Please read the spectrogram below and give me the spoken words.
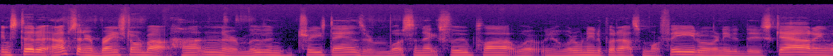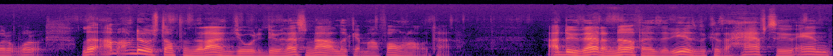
instead of. I'm sitting there brainstorming about hunting or moving tree stands or what's the next food plot. What you know, where do we need to put out some more feed? What do we need to do scouting? What what? I'm, I'm doing something that I enjoy to do, and that's not look at my phone all the time. I do that enough as it is because I have to, and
